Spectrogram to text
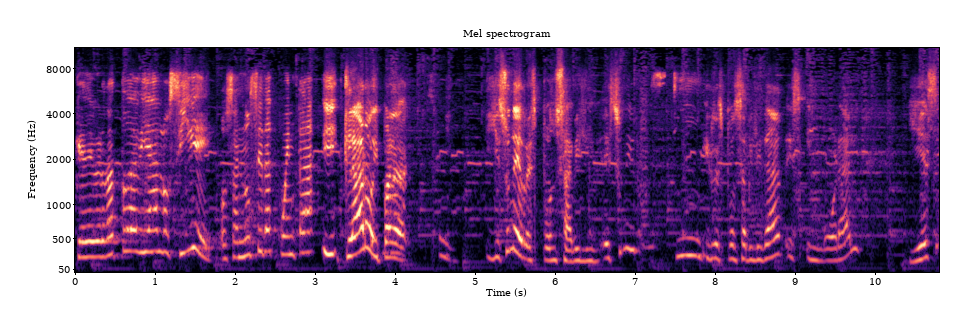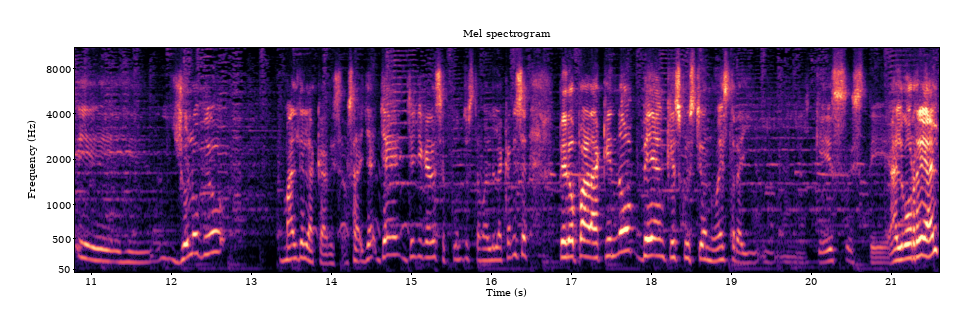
que de verdad todavía lo sigue, o sea, no se da cuenta. Y claro, y para y es una irresponsabilidad, es una ir- Sí. irresponsabilidad, es inmoral y es, eh, yo lo veo mal de la cabeza, o sea, ya, ya, ya llegar a ese punto está mal de la cabeza, pero para que no vean que es cuestión nuestra y, que es este, algo real,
